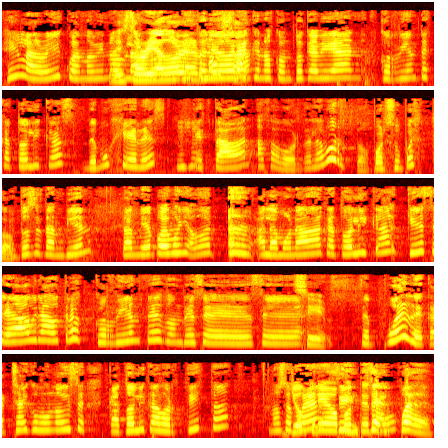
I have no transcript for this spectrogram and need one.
Hillary cuando vino La historiadora la historiadora que nos contó que habían corrientes católicas de mujeres que estaban a favor del aborto. Por supuesto. Entonces también también podemos llamar a la monada católica que se abra a otras corrientes donde se se, Sí. se puede, ¿cachai? Como uno dice, católica abortista, no se Yo puede. creo, Sí, ponte se tú, puede.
